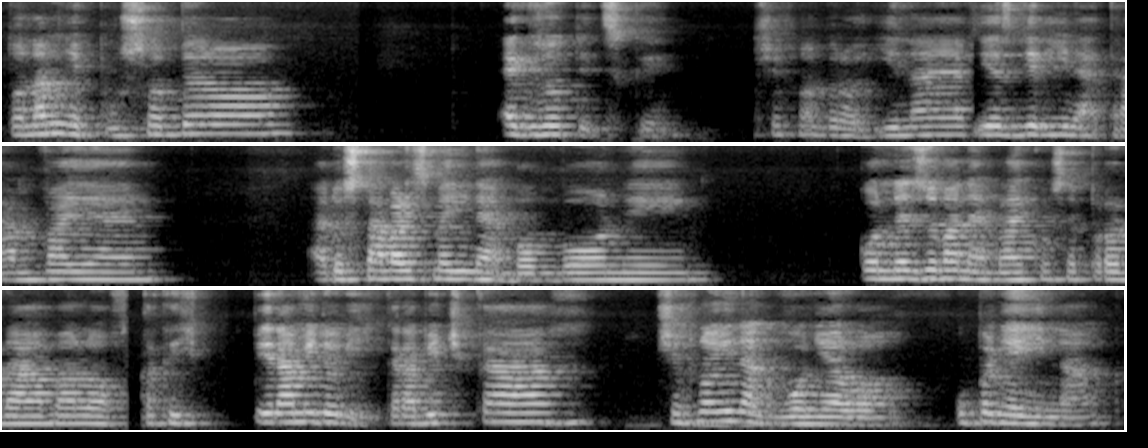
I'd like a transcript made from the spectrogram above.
to na mě působilo exoticky. Všechno bylo jiné, jezdili jiné tramvaje, dostávali jsme jiné bombóny, kondenzované mléko se prodávalo v takových pyramidových krabičkách, všechno jinak vonělo, úplně jinak.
